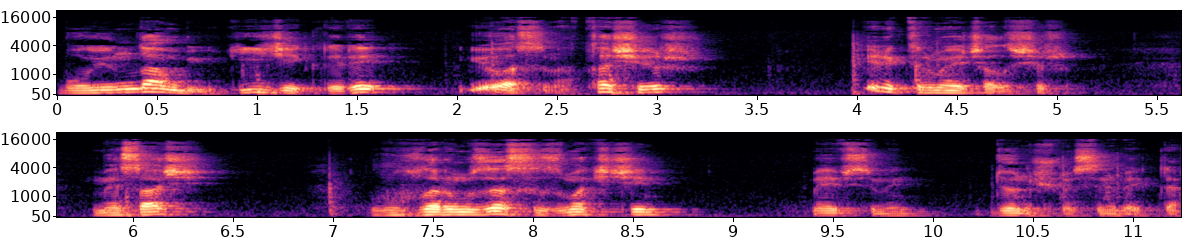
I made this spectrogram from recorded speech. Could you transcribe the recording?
boyundan büyük yiyecekleri yuvasına taşır, biriktirmeye çalışır. Mesaj ruhlarımıza sızmak için mevsimin dönüşmesini bekler.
